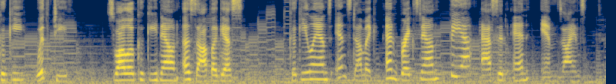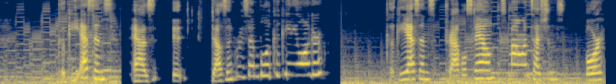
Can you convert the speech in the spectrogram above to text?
cookie with teeth, swallow cookie down esophagus. Cookie lands in stomach and breaks down via acid and enzymes. Cookie essence, as it doesn't resemble a cookie any longer. Cookie essence travels down small intestines for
